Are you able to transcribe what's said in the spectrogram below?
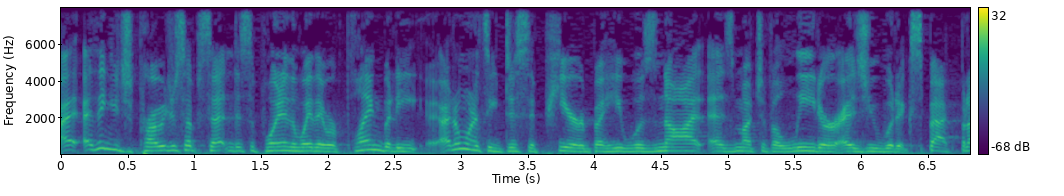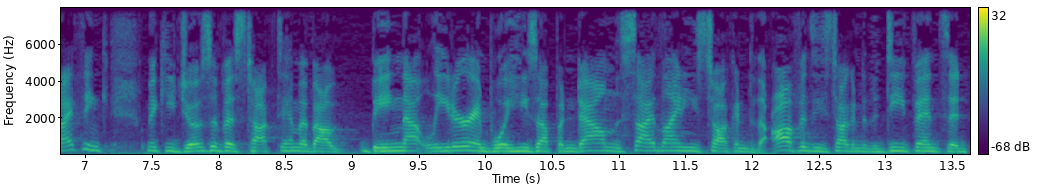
I, I think he's probably just upset and disappointed in the way they were playing. But he, I don't want to say disappeared, but he was not as much of a leader as you would expect. But I think Mickey Joseph has talked to him about being that leader, and boy, he's up and down the sideline. He's talking to the offense, he's talking to the defense, and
